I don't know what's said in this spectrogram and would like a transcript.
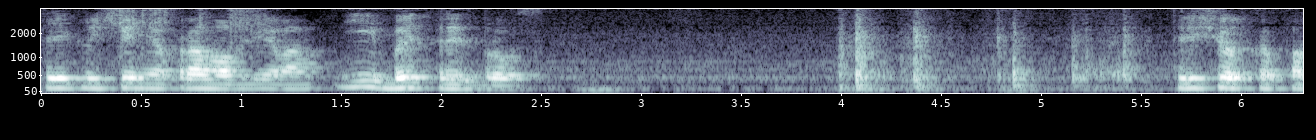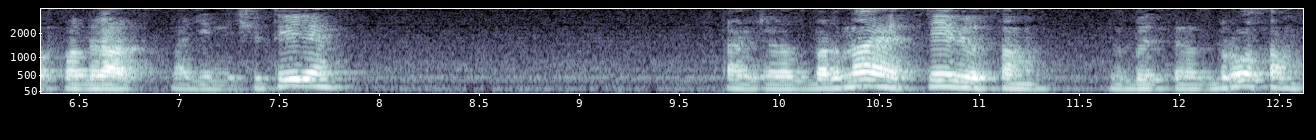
переключение вправо-влево и быстрый сброс. Трещотка под квадрат 1.4. Также разборная с реверсом, с быстрым сбросом.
